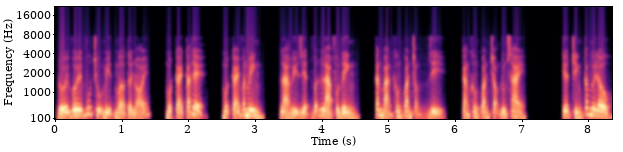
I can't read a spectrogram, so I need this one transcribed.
Đối với vũ trụ mịt mờ tới nói, một cái cá thể, một cái văn minh, là hủy diệt vẫn là phồn vinh, căn bản không quan trọng gì, càng không quan trọng đúng sai. Kia chính các ngươi đâu?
